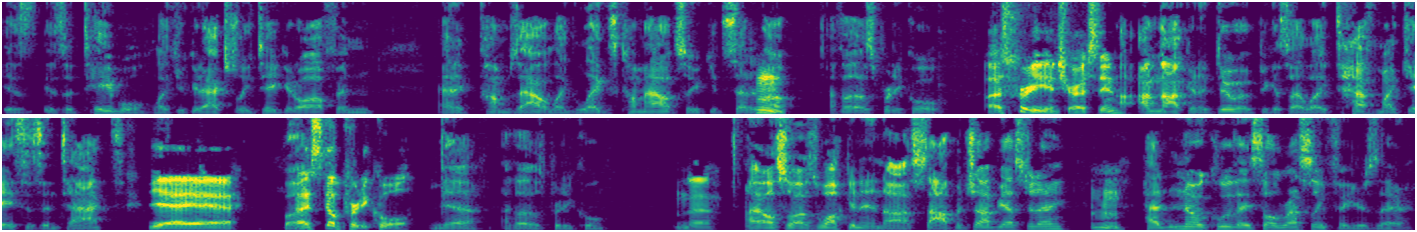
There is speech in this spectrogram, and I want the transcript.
is is a table. Like you could actually take it off and and it comes out like legs come out, so you could set it Hmm. up. I thought that was pretty cool. That's pretty interesting. I- I'm not gonna do it because I like to have my cases intact. Yeah, yeah, yeah. But That's still pretty cool. yeah, I thought it was pretty cool. No. I also I was walking in uh, Stop and Shop yesterday. Mhm. Had no clue they sold wrestling figures there.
